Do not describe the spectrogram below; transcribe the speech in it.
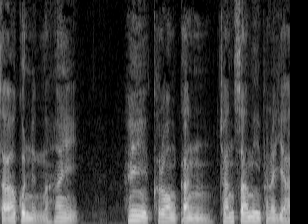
สาวคนหนึ่งมาให้ ให้ครองกันชั้นสามีภรรยา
